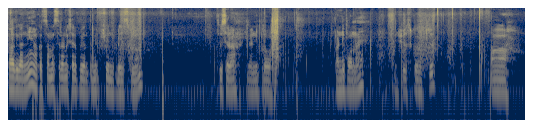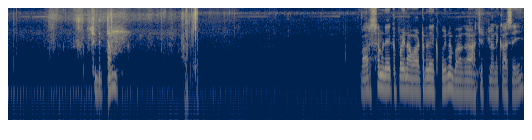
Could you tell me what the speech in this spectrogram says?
కాదు కానీ ఒక సంవత్సరానికి సరిపోయేంత మిరప చేను ఇక్కడ వేసుకున్నాం. చూసారా? ఇవన్నీ ఇప్పుడు పండిపోన్నాయి. మీరు చూసుకోవచ్చు. ఆ, చూపిద్దాం. వర్షం లేకపోయినా వాటర్ లేకపోయినా బాగా చెట్లు అన్ని కాసాయి.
